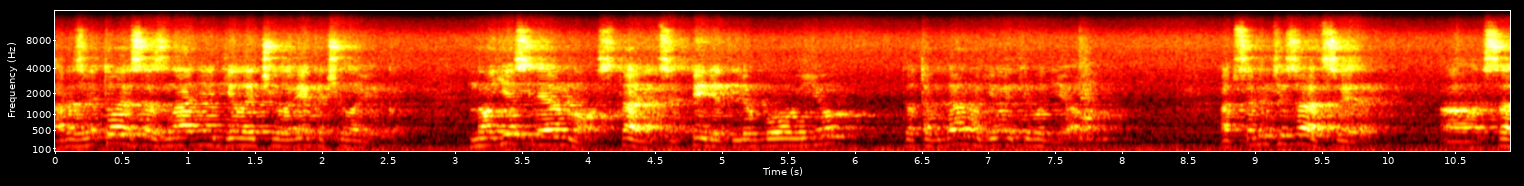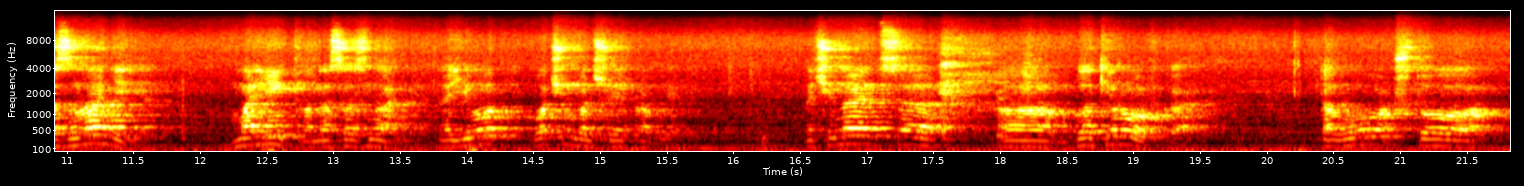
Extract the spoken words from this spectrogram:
развитое сознание делает человека человеком. Но если оно ставится перед любовью, то тогда оно делает его дьяволом. Абсолютизация э, сознания, молитва на сознание дает очень большие проблемы. Начинается э, блокировка того, что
